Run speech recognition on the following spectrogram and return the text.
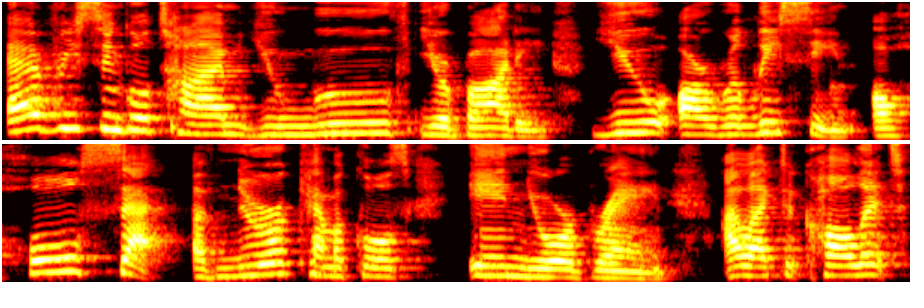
Every single time you move your body, you are releasing a whole set of neurochemicals in your brain. I like to call it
